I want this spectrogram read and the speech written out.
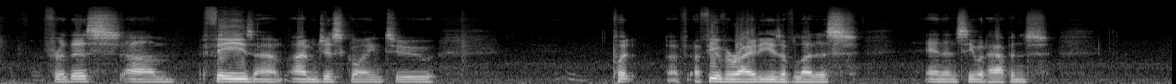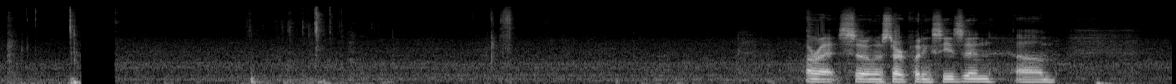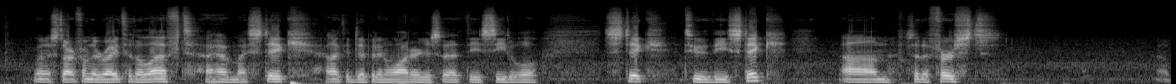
for this um, phase, um, I'm just going to put a few varieties of lettuce and then see what happens. Alright, so I'm going to start putting seeds in. Um, I'm going to start from the right to the left. I have my stick. I like to dip it in water just so that the seed will stick to the stick. Um, so the first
